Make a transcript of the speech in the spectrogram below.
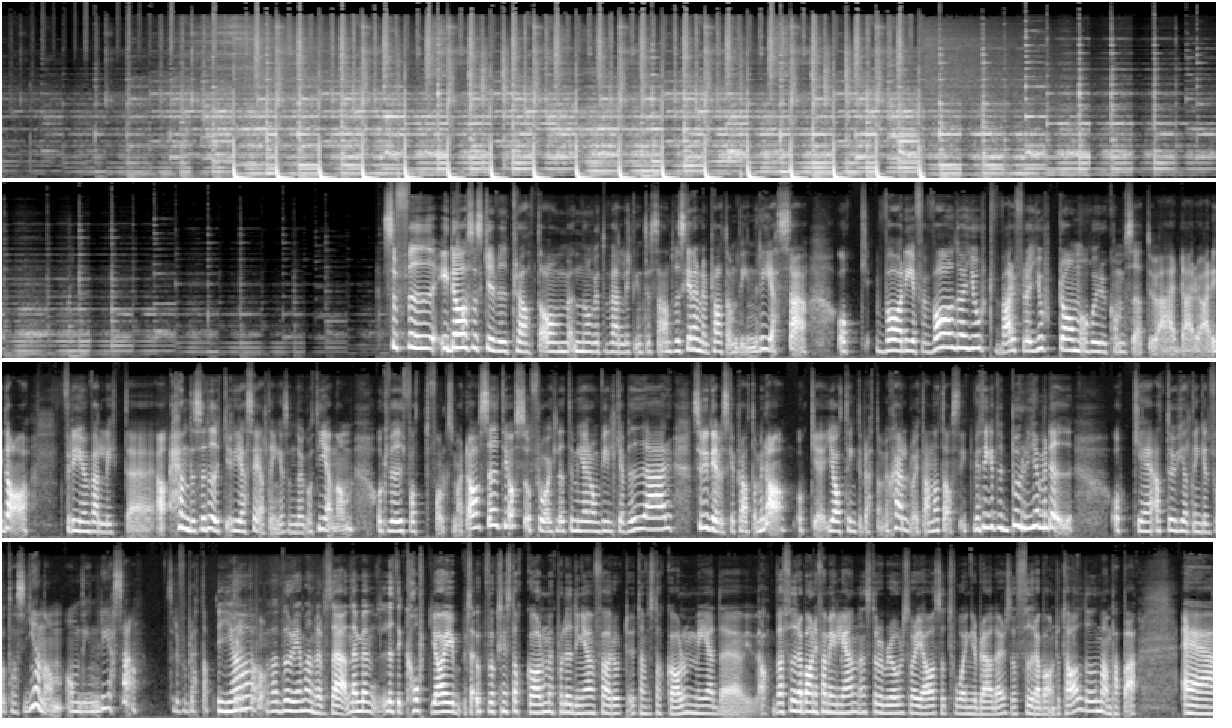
Sofie, idag så ska vi prata om något väldigt intressant. Vi ska nämligen prata om din resa och vad det är för val du har gjort, varför du har gjort dem och hur det kommer sig att du är där du är idag. För det är ju en väldigt eh, ja, händelserik resa helt enkelt som du har gått igenom. Och vi har fått folk som har hört av sig till oss och frågat lite mer om vilka vi är. Så det är det vi ska prata om idag. Och eh, jag tänkte berätta om mig själv då i ett annat avsnitt. Men jag tänker att vi börjar med dig. Och eh, att du helt enkelt får ta oss igenom om din resa. Så du får berätta. Ja, berätta på. vad börjar man med säga? Nej men lite kort, jag är uppvuxen i Stockholm på Lidingö, en förort utanför Stockholm med, eh, ja, var fyra barn i familjen, en storebror, så var det jag, så två yngre bröder, så fyra barn totalt och mamma och pappa.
